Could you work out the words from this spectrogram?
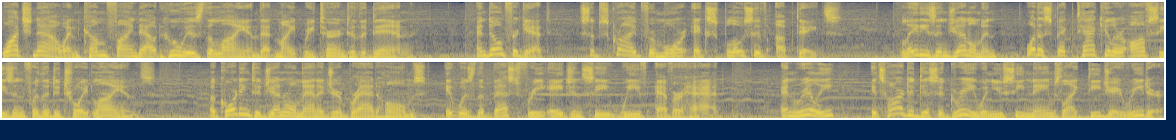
Watch now and come find out who is the lion that might return to the den. And don't forget, subscribe for more explosive updates. Ladies and gentlemen, what a spectacular offseason for the Detroit Lions. According to General Manager Brad Holmes, it was the best free agency we've ever had. And really, it's hard to disagree when you see names like DJ Reader,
